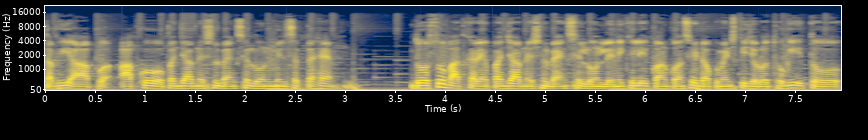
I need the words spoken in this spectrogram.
तभी आप, आपको पंजाब नेशनल बैंक से लोन मिल सकता है। दोस्तों, बात करें पंजाब नेशनल बैंक से लोन लेने के लिए कौन कौन से डॉक्यूमेंट्स की ज़रूरत होगी? तो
